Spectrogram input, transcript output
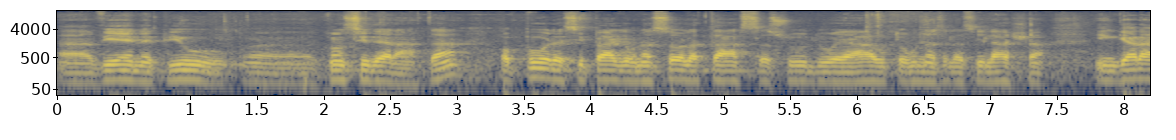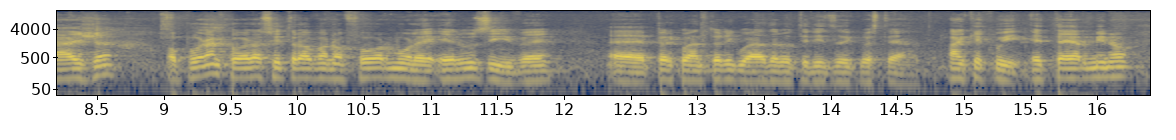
eh, viene più eh, considerata oppure si paga una sola tassa su due auto, una se la si lascia in garage oppure ancora si trovano formule elusive eh, per quanto riguarda l'utilizzo di queste auto. Anche qui, e termino,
